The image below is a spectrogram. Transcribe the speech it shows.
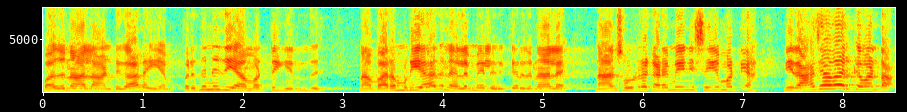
பதினாலு ஆண்டு காலம் என் பிரதிநிதியாக மட்டும் இருந்து நான் வர முடியாத நிலைமையில் இருக்கிறதுனால நான் சொல்கிற கடமையை நீ செய்ய மாட்டியா? நீ ராஜாவாக இருக்க வேண்டாம்.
